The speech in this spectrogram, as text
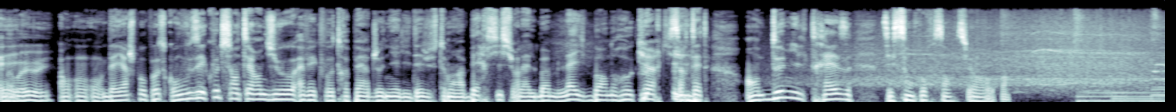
Ah ouais, ouais. D'ailleurs, je propose qu'on vous écoute chanter en duo avec votre père Johnny Hallyday, justement à Bercy sur l'album Live Born Rocker qui sortait en 2013. C'est 100% sur Europe 1.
